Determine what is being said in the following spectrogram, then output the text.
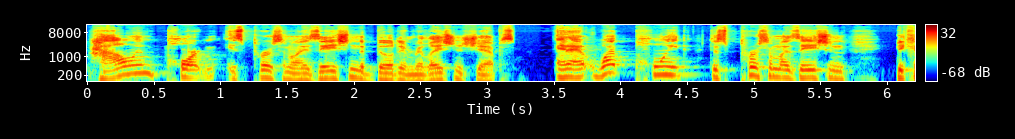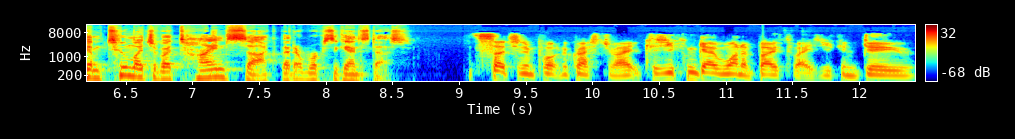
How important is personalization to building relationships? And at what point does personalization become too much of a time suck that it works against us? Such an important question, right? Because you can go one of both ways. You can do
